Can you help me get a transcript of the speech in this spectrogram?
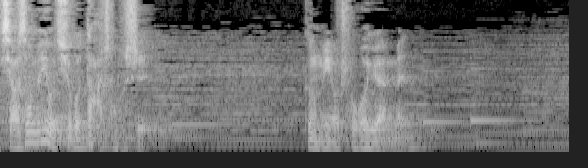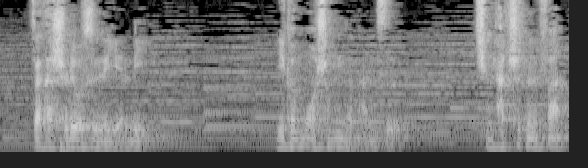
小肖没有去过大城市，更没有出过远门。在他十六岁的眼里，一个陌生的男子请他吃顿饭，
